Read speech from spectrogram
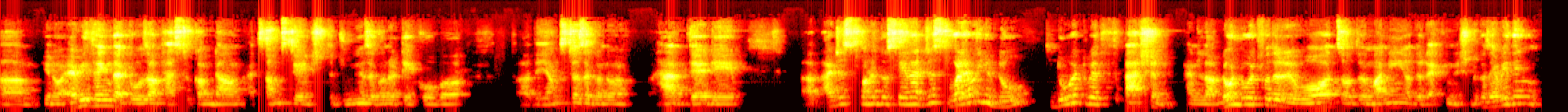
Um, you know, everything that goes up has to come down at some stage. The juniors are going to take over. Uh, the youngsters are going to have their day. Uh, I just wanted to say that just whatever you do, do it with passion and love. Don't do it for the rewards or the money or the recognition because everything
